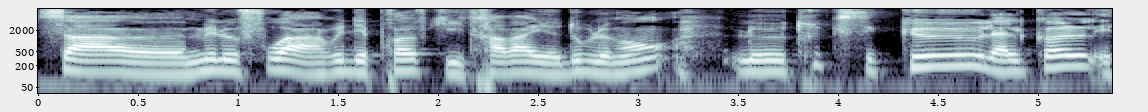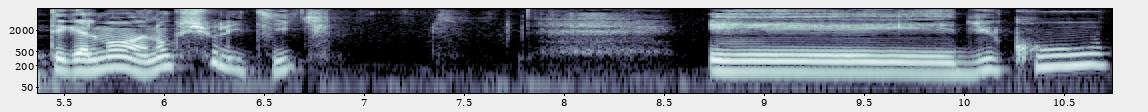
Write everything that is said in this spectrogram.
Ça met le foie à rude épreuve qui travaille doublement. Le truc, c'est que l'alcool est également un anxiolytique. Et du coup,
